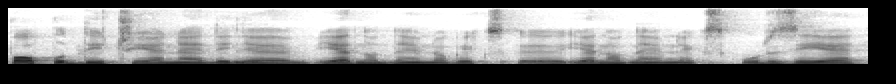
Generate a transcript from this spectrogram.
poput dičije nedelje, jednodnevnog, e, jednodnevne ekskurzije,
